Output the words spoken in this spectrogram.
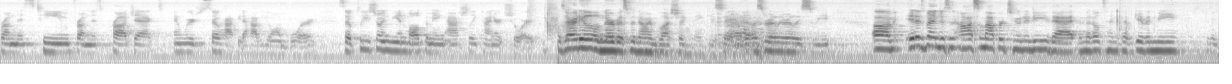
from this team, from this project, and we're just so happy to have you on board. So please join me in welcoming Ashley Keinert Short. I was already a little nervous, but now I'm blushing. Thank you, Sarah. That was really, really sweet. Um, it has been just an awesome opportunity that the Middletons have given me. Give me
